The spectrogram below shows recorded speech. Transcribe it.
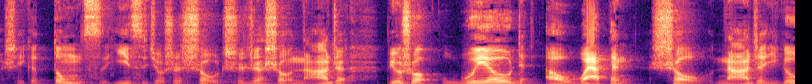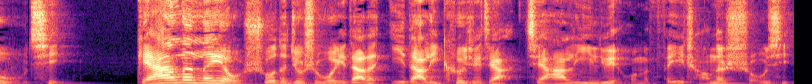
是一个动词，意思就是手持着、手拿着。比如说，wield a weapon，手拿着一个武器。Galileo 说的就是伟大的意大利科学家伽利略，我们非常的熟悉。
